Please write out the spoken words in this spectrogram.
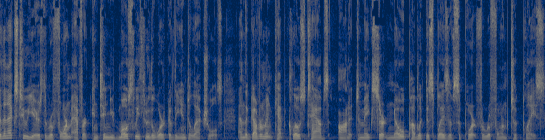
For the next two years, the reform effort continued mostly through the work of the intellectuals, and the government kept close tabs on it to make certain no public displays of support for reform took place.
